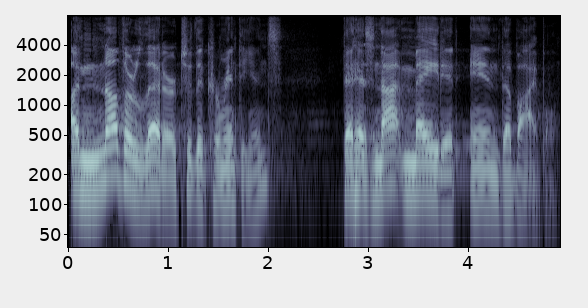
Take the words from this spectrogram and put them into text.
another letter to the Corinthians that has not made it in the Bible.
